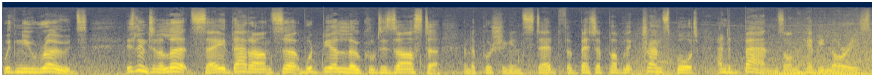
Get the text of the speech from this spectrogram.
with new roads. Islington Alerts say that answer would be a local disaster and are pushing instead for better public transport and bans on heavy lorries.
